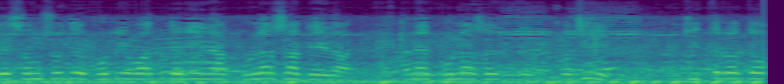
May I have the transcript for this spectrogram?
જે સંસદે ખોટી વાત કરી એના ખુલાસા કર્યા અને ખુલાસા પછી ચિત્ર તો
